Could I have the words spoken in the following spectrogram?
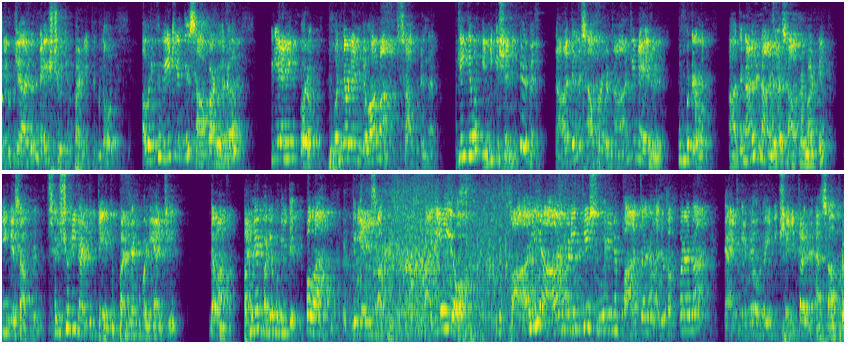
எம்ஜிஆர் நைட் ஷூட்டிங் பண்ணிட்டு இருந்தோம். அவருக்கு வீட்டிலேருந்து சாப்பாடு வரும். பிரியாணி வரும் வந்தோட இங்க வாமா சாப்பிடுங்க. ஐயோ இன்னைக்கு சனிக்கிழமை. நான் அதெல்லாம் சாப்பிடுறேன் நான் ஆஞ்சநேயர் கும்பிடுறோம். அதனால நான் அதெல்லாம் சாப்பிட மாட்டேன். நீங்கள் சாப்பிடுங்க. சரி சொல்லி நடந்துக்கிட்டே இருக்கு. பன்னெண்டு மணி ஆச்சு. இந்தம்மா பன்னெண்டு மணி முடியுது. இப்போ வா பிரியாணி சாப்பிடுங்க ஐயையோ காலை ஆறு மணிக்கு சூரியனை பார்த்தோன்னா அதுக்கப்புறம் தான் ஞாயிற்றுக்கிழமை ஒரு இன்னைக்கு சனிக்கிழமை நான் சாப்பிட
